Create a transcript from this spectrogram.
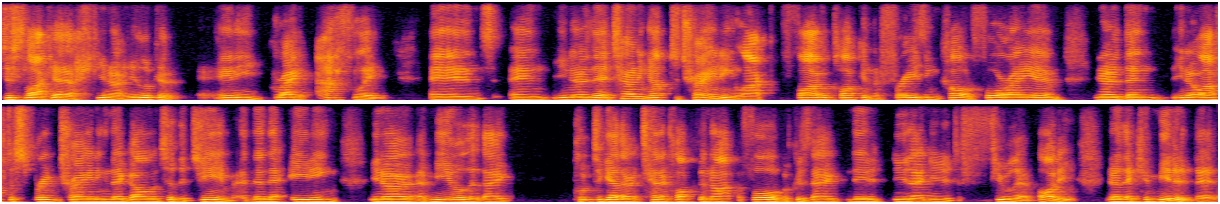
Just like a, you know, you look at any great athlete, and and you know they're turning up to training like five o'clock in the freezing cold 4 a.m you know then you know after sprint training they're going to the gym and then they're eating you know a meal that they put together at 10 o'clock the night before because they needed knew they needed to fuel their body. You know they're committed. They're,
